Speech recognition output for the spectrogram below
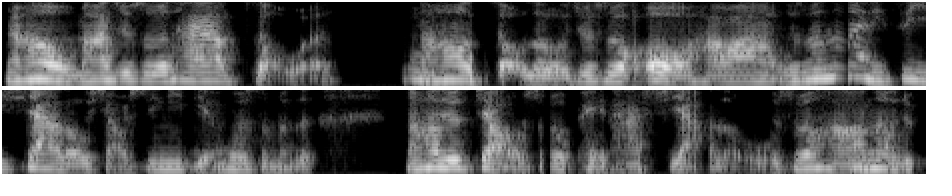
然后我妈就说她要走了，然后走了，我就说，哦，好啊。我说，那你自己下楼小心一点或什么的。然后就叫我说陪她下楼。我说好啊，那我就陪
